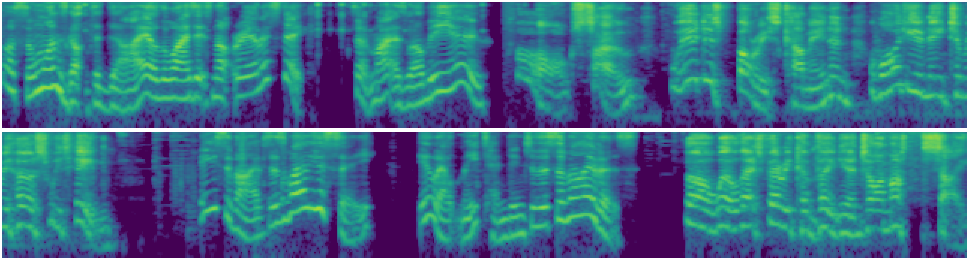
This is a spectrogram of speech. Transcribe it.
Well, someone's got to die, otherwise it's not realistic. So it might as well be you. Oh, so where does Boris come in and why do you need to rehearse with him? He survives as well, you see. He'll help me tending to the survivors. Oh, well, that's very convenient, I must say.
